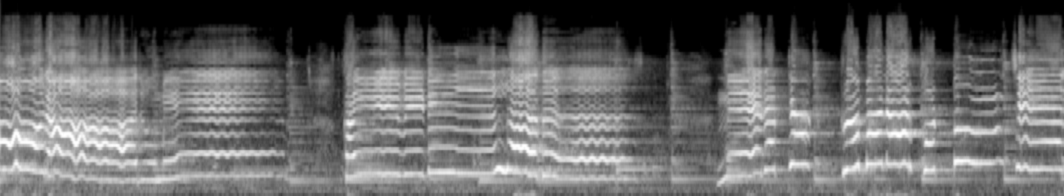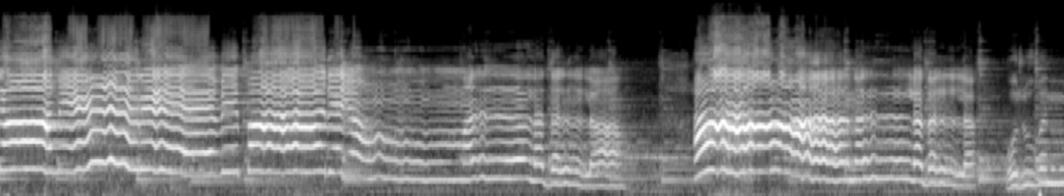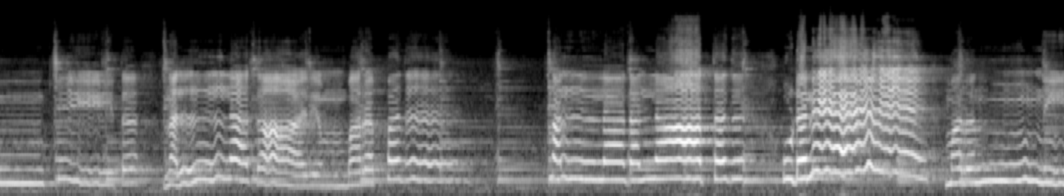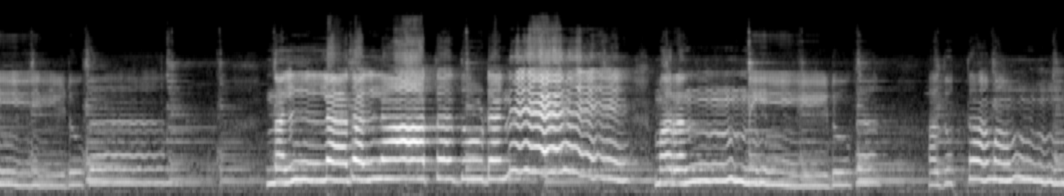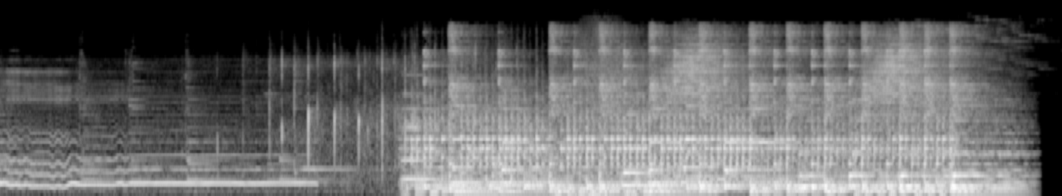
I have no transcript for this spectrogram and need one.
നല്ലതല്ല. ഒരുവൻ ചെയ്ത നല്ല കാര്യം മറപ്പത്. നല്ലതല്ലാത്തത് ഉടനെ മറന്നിടുക. നല്ലതല്ലാത്തതുടനെ മറന്നിടുക. അതുത്തമം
